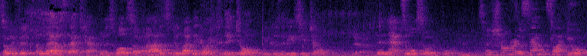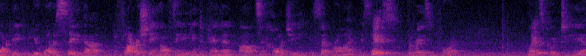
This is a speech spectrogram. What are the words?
so if it allows that to happen as well. So if artists feel like they're going to their job because it is your job, then that's also important. So Shauna, it sounds like you want to be, you want to see that flourishing of the independent arts ecology. Is that right? Is that Yes. the reason for it? Well, that's good to hear.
